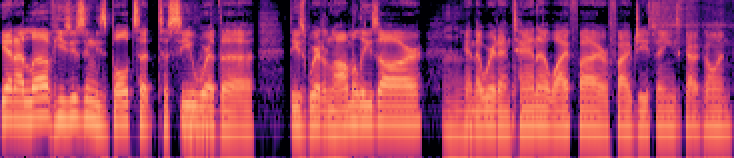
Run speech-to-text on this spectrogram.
Yeah, and I love he's using these bolts to, to see where the these weird anomalies are and the weird antenna Wi-Fi or 5G thing he's got going.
